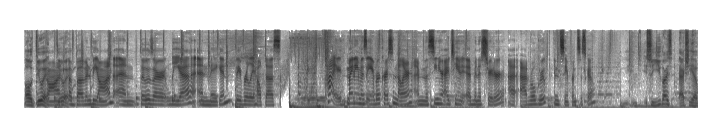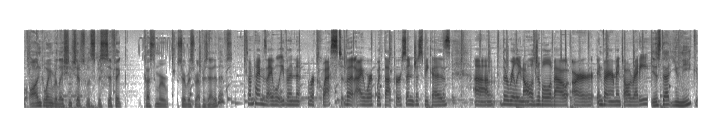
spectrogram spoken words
oh do it gone do it. above and beyond and those are leah and megan they've really helped us hi my name is amber carson miller. I'm the senior it administrator at adroll group in san francisco. So you guys actually have ongoing relationships with specific customer service representatives? Sometimes I will even request that I work with that person just because um, they're really knowledgeable about our environment already. Is that unique?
